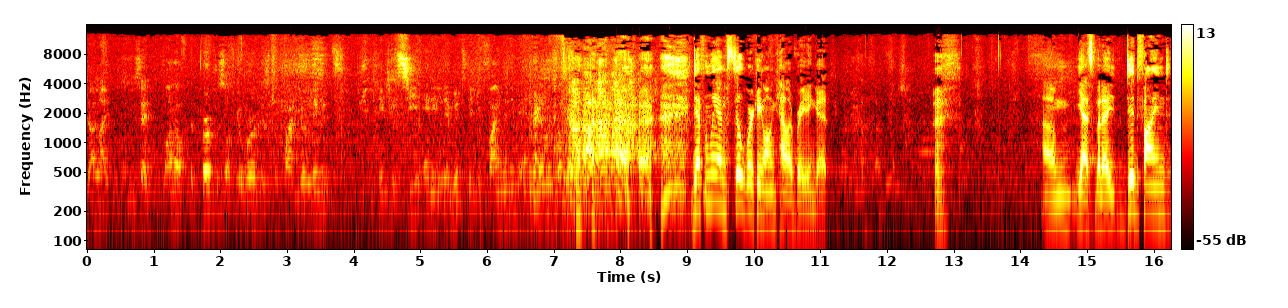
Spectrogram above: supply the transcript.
which, I like. And you said one of the purpose of your work is to find your limits. Did you see any limits? Did you find any, any limits? Definitely, I'm still working on calibrating it. Um, yes, but I did find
